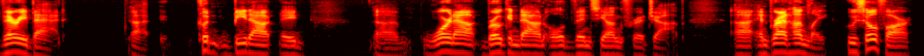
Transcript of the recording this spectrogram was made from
very bad. Uh, couldn't beat out a uh, worn out, broken down old Vince Young for a job. Uh, and Brett Hundley, who so far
